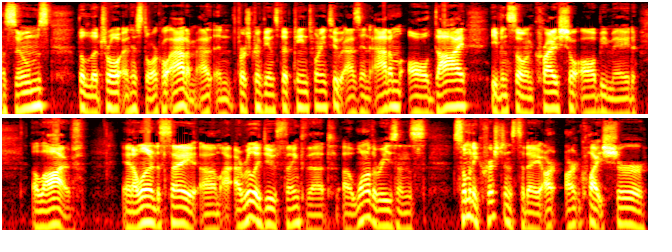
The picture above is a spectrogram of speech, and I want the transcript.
assumes the literal and historical Adam. In 1 Corinthians 15 22, as in Adam all die, even so in Christ shall all be made alive. And I wanted to say, um, I, I, really do think that uh, one of the reasons so many Christians today aren't, aren't quite sure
